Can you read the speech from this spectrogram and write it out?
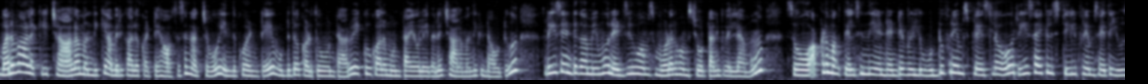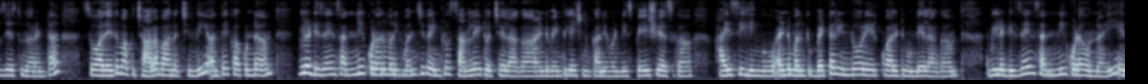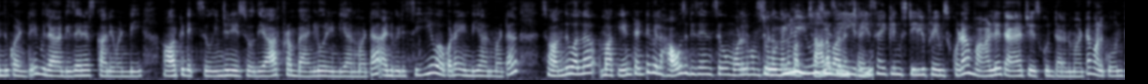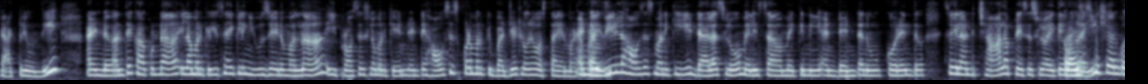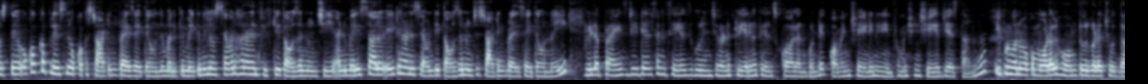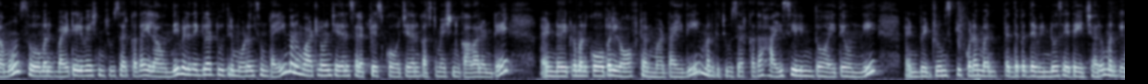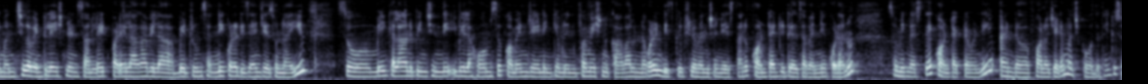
మన వాళ్ళకి చాలామందికి అమెరికాలో కట్టే హౌసెస్ నచ్చవు. ఎందుకు అంటే వుడ్తో కడుతూ ఉంటారు. ఎక్కువ కాలం ఉంటాయో లేదని చాలామందికి డౌట్ రీసెంట్గా మేము నెడ్జీ హోమ్స్ మోడల్ హోమ్స్ చూడటానికి వెళ్ళాము. సో అక్కడ మాకు తెలిసింది ఏంటంటే వీళ్ళు వుడ్ ఫ్రేమ్స్ ప్లేస్లో రీసైకిల్ స్టీల్ ఫ్రేమ్స్ అయితే యూజ్ చేస్తున్నారంట. సో అదైతే మాకు చాలా బాగా నచ్చింది. అంతేకాకుండా వీళ్ళ డిజైన్స్ అన్నీ కూడా మనకి మంచిగా ఇంట్లో సన్లైట్ వచ్చేలాగా అండ్ వెంటిలేషన్ కానివ్వండి స్పేషియస్గా హై సీలింగు అండ్ మనకి బెటర్ ఇండోర్ ఎయిర్ క్వాలిటీ ఉండేలాగా వీళ్ళ డిజైన్స్ అన్నీ కూడా ఉన్నాయి. ఎందుకంటే వీళ్ళ డిజైనర్స్ కానివ్వండి architects engineers they are from Bengaluru India అనమాట అండ్ వీళ్ళ సీఈఓ కూడా ఇండియా అనమాట సో అందువల్ల మాకు ఏంటంటే వీళ్ళ హౌస్ డిజైన్స్ మోడల్ హోమ్స్ చాలా బాగా రీసైక్లింగ్ స్టీల్ ఫ్రేమ్స్ కూడా వాళ్ళే తయారు చేసుకుంటారనమాట వాళ్ళకి ఓన్ ఫ్యాక్టరీ ఉంది. అండ్ అంతేకాకుండా ఇలా మనకి రీసైక్లింగ్ యూజ్ చేయడం వల్ల ఈ ప్రాసెస్లో మనకి ఏంటంటే హౌసెస్ కూడా మనకి బడ్జెట్లోనే వస్తాయి అనమాట అండ్ వీళ్ళ హౌసెస్ మనకి డాలస్లో Melissa McKinney and Denton Corinth so ఇలాంటి చాలా ప్లేసెస్లో అయితే ఉన్నాయి. విషయానికి వస్తే ఒక్కొక్క ప్లేస్లో ఒక్కొక్క స్టార్టింగ్ ప్రైస్ అయితే ఉంది. మనకి మెకనీలో seven hundred and fifty thousand నుంచి అండ్ మెలిసాలో ఎయిట్ హండ్రెడ్ సెవెంటీ థౌసండ్ నుంచి స్టార్టింగ్ ప్రైస్ అయితే ఉన్నాయి. వీళ్ళ ప్రైస్ డీటెయిల్స్ అండ్ సేల్స్ గురించి ఎవరైనా క్లియర్గా తెలుసుకోవాలనుకుంటే కామెంట్ చేయండి. నేను ఇన్ఫర్మేషన్ షేర్ చేస్తాను. ఇప్పుడు మనం ఒక మోడల్ హోమ్ టూర్ కూడా చూద్దాము. సో మనకి బయట ఎలివేషన్ చూసారు కదా ఇలా ఉంది. వీళ్ళ దగ్గర టూ త్రీ మోడల్స్ ఉంటాయి. మనం వాటిలో నుంచి ఏదైనా సెలెక్ట్ చేసుకోవచ్చు. ఏదైనా కస్టమైజేషన్ కావాలంటే. అండ్ ఇక్కడ మనకు ఓపెన్ లాఫ్ట్ అనమాట ఇది. మనకి చూసారు కదా హై సీలింగ్తో అయితే ఉంది. అండ్ బెడ్రూమ్స్కి కూడా పెద్ద పెద్ద విండోస్ అయితే ఇచ్చారు. మనకి మంచిగా వెంటిలేషన్ అండ్ సన్లైట్ పడేలాగా వీళ్ళ బెడ్రూమ్స్ అన్నీ కూడా డిజైన్ చేసి ఉన్నాయి సో మీకు ఎలా అనిపించింది? వీళ్ళ హోమ్స్ కామెంట్ చేయండి. ఇంకేమైనా ఇన్ఫర్మేషన్ కావాలన్నా కూడా నేను డిస్క్రిప్షన్లో మెన్షన్ చేస్తాను. కాంటాక్ట్ డీటెయిల్స్ అవన్నీ కూడాను. సో మీకు నచ్చితే కాంటాక్ట్ అవ్వండి. అండ్ ఫాలో uh, చేయడం మర్చిపోవద్దు. Thank you so much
